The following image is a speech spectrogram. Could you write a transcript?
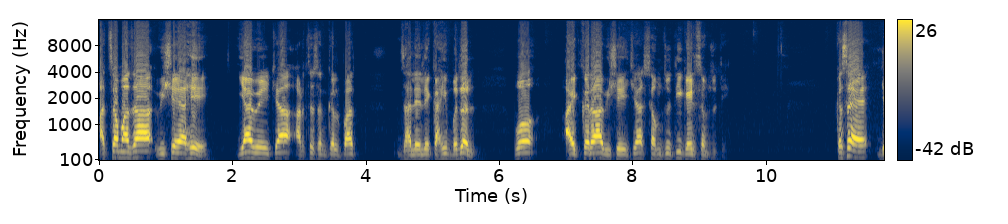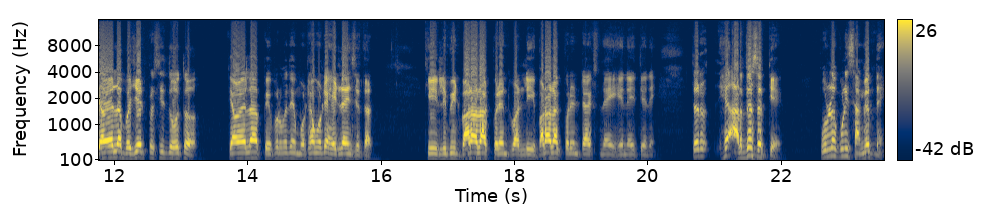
आजचा माझा विषय आहे यावेळच्या अर्थसंकल्पात झालेले काही बदल व आयकराविषयीच्या समजुती गैरसमजुती. कसं आहे ज्यावेळेला बजेट प्रसिद्ध होतं त्यावेळेला पेपरमध्ये मोठ्या मोठ्या हेडलाईन्स येतात. की लिमिट बारा लाखपर्यंत वाढली बारा लाखपर्यंत टॅक्स नाही हे नाही ते नाही. तर हे अर्ध सत्य आहे. पूर्ण कोणी सांगत नाही.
